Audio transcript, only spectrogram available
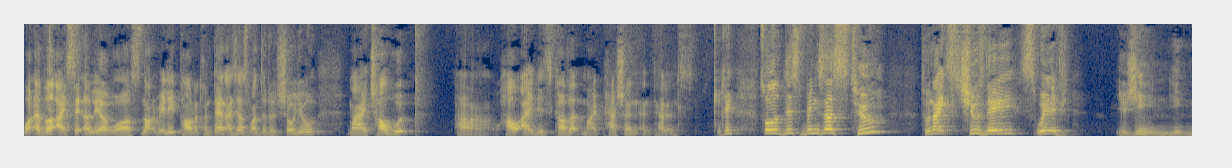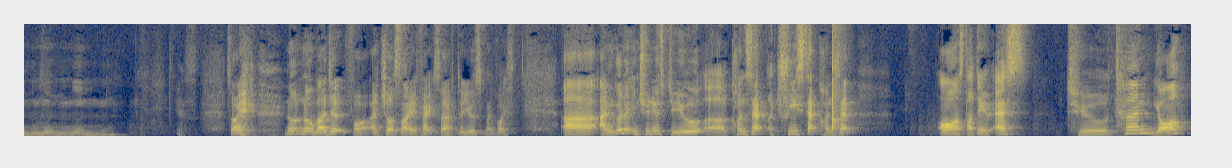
whatever I said earlier was not really part of the content. I just wanted to show you my childhood uh, how I discovered my passion and talents. Okay, so this brings us to tonight's Tuesday with Eugene. Yes, sorry, no no budget for actual sound effects, so I have to use my voice. Uh, I'm going to introduce to you a concept, a three-step concept, all starting with S, to turn your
